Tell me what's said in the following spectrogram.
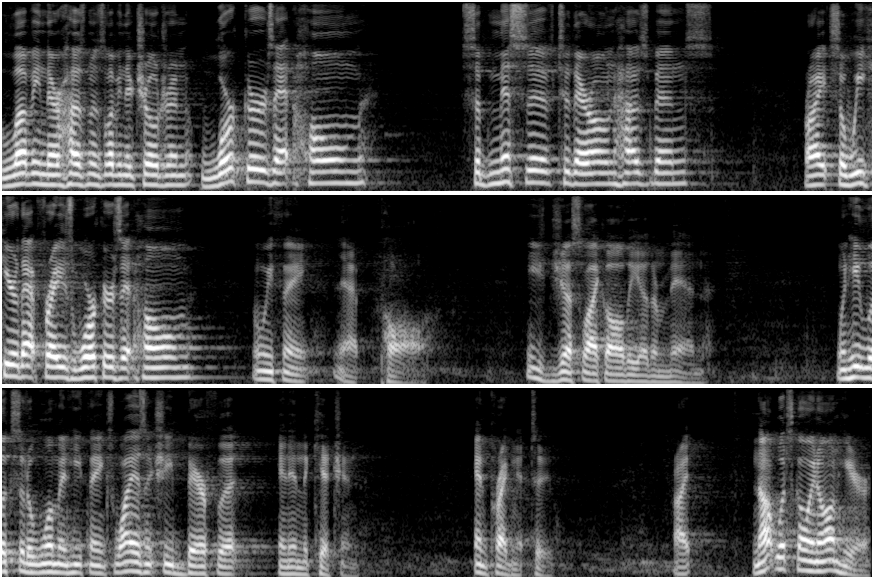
loving their husbands, loving their children, workers at home, submissive to their own husbands, right? So we hear that phrase, workers at home, and we think, Paul. He's just like all the other men. When he looks at a woman, he thinks, why isn't she barefoot and in the kitchen? And pregnant too. Right? Not what's going on here.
